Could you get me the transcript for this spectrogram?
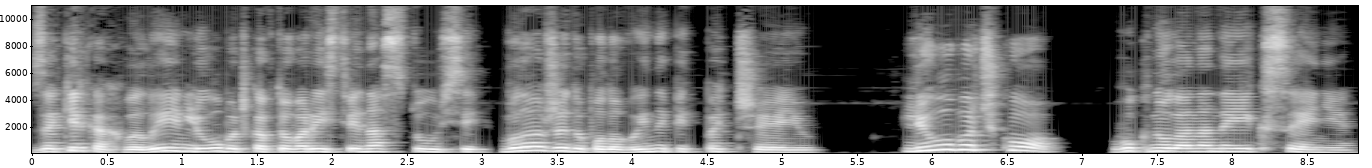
За кілька хвилин Любочка в товаристві Настусі була вже до половини під печею. Любочко. гукнула на неї Ксенія.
